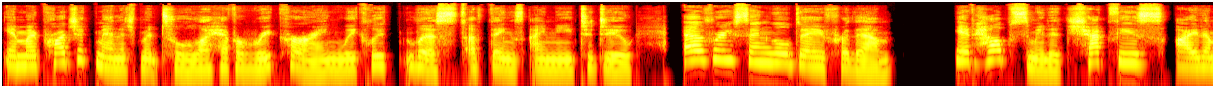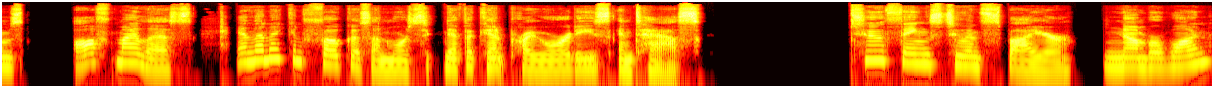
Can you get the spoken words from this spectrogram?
In my project management tool, I have a recurring weekly list of things I need to do every single day for them. It helps me to check these items off my list, and then I can focus on more significant priorities and tasks. Two things to inspire. Number one,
